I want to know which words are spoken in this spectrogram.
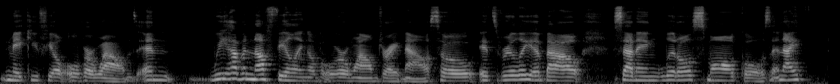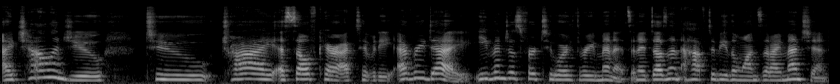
make you feel overwhelmed. And we have enough feeling of overwhelmed right now. So it's really about setting little small goals. And I I challenge you to try a self care activity every day, even just for two or three minutes. And it doesn't have to be the ones that I mentioned.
